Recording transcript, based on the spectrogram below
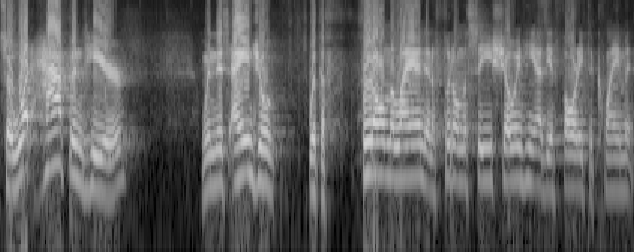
So what happened here when this angel with a foot on the land and a foot on the sea, showing he had the authority to claim it,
